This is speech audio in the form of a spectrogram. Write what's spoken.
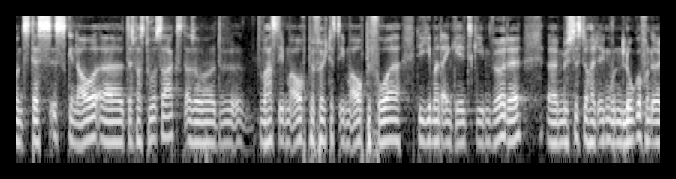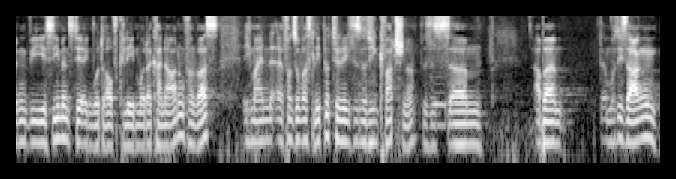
Und das ist genau äh, das, was du sagst. Also du, du hast eben auch, befürchtest eben auch, bevor dir jemand ein Geld geben würde, äh, müsstest du halt irgendwo ein Logo von irgendwie Siemens dir irgendwo draufkleben oder keine Ahnung von was. Ich meine, äh, von sowas lebt natürlich, das ist natürlich ein Quatsch, ne? Das ist, ähm, aber da muss ich sagen,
